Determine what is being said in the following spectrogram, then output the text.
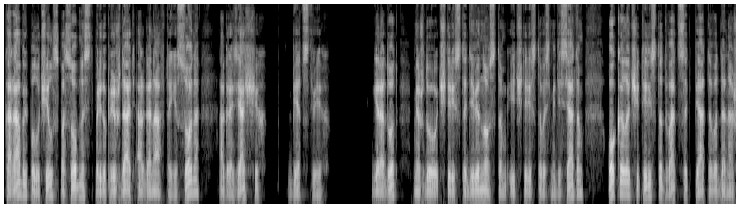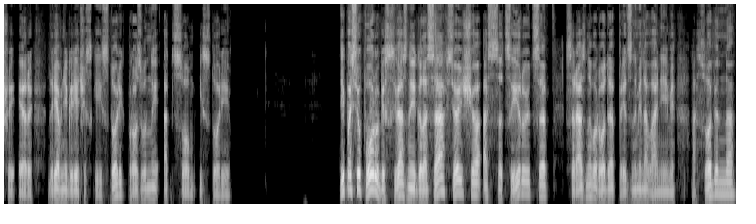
корабль получил способность предупреждать аргонавта Ясона о грозящих бедствиях. Геродот между 490 и 480 около 425 до нашей эры, древнегреческий историк, прозванный отцом истории. И по сю пору бессвязные голоса все еще ассоциируются с разного рода предзнаменованиями, особенно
